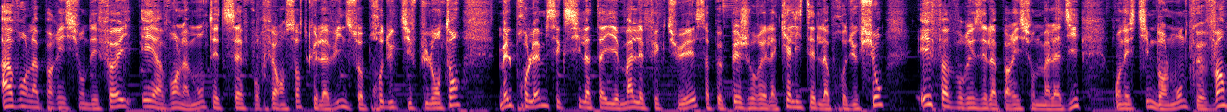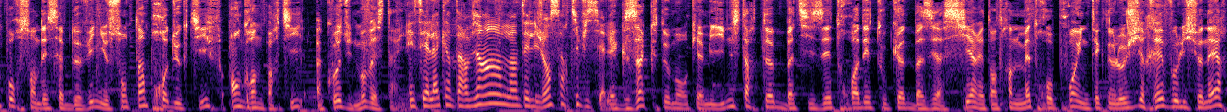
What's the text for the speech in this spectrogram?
avant l'apparition des feuilles et avant la montée de sève pour faire en sorte que la vigne soit productive plus longtemps. Mais le problème, c'est que si la taille est mal effectuée, ça peut péjorer la qualité de la production et favoriser l'apparition de maladies. On estime dans le monde que 20% des cèpes de vigne sont improductifs, en grande partie à cause d'une mauvaise taille. Et c'est là qu'intervient l'intelligence artificielle. Exactement, Camille. Une start-up baptisée 3D To Cut basée à Sierre est en train de mettre au point une technologie révolutionnaire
